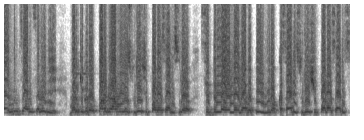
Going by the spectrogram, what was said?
హ్యాండ్లూమ్ శారీస్ అనేది మనకి ఇక్కడ ఉప్పాడ గ్రామంలో సురేష్ ఉప్పాడ సారీస్లో సిద్ధంగా ఉన్నాయి కాబట్టి మీరు ఒక్కసారి సురేష్ ఉప్పాడ సారీస్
